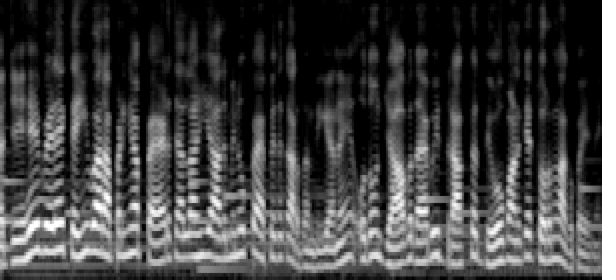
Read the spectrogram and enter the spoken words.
ਅਜਿਹੇ ਵੇਲੇ ਕਈ ਵਾਰ ਆਪਣੀਆਂ ਪੈੜ ਚਾਲਾਂ ਹੀ ਆਦਮੀ ਨੂੰ ਭੈਪਿਤ ਕਰ ਦਿੰਦੀਆਂ ਨੇ, ਉਦੋਂ ਜਾਪਦਾ ਵੀ ਦਰਖਤ ਦਿਓ ਬਣ ਕੇ ਤੁਰਨ ਲੱਗ ਪਏ ਨੇ।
